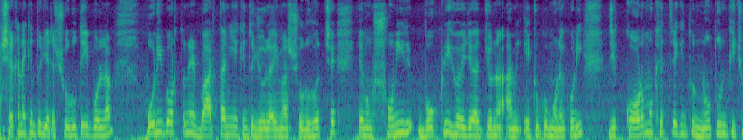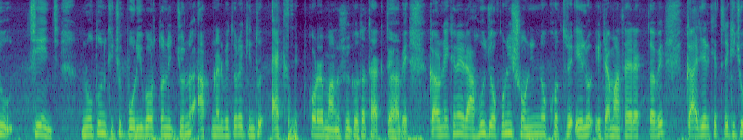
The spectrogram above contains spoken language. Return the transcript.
সেখানে কিন্তু যেটা শুরুতেই বললাম, পরিবর্তনের বার্তা নিয়ে কিন্তু জুলাই মাস শুরু হচ্ছে এবং শনির বকরি হয়ে যাওয়ার জন্য আমি এটুকু মনে করি যে কর্মক্ষেত্রে কিন্তু নতুন কিছু চেঞ্জ নতুন কিছু পরিবর্তনের জন্য আপনার ভেতরে কিন্তু অ্যাকসেপ্ট করার মানসিকতা থাকতে হবে। কারণ এখানে রাহু যখনই শনির নক্ষত্রে এলো, এটা মাথায় রাখতে হবে। কাজের ক্ষেত্রে কিছু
